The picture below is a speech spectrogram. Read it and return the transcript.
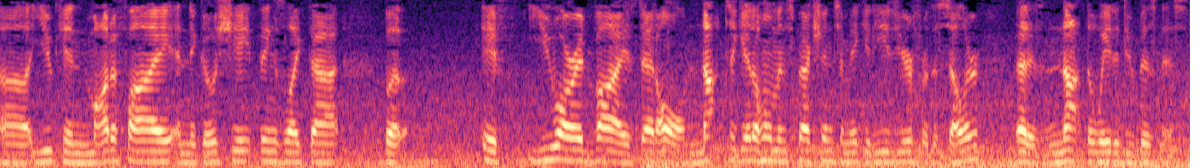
Uh, you can modify and negotiate things like that. But if you are advised at all not to get a home inspection to make it easier for the seller, that is not the way to do business.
